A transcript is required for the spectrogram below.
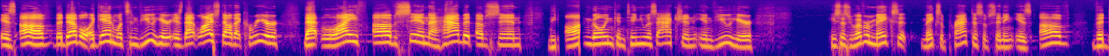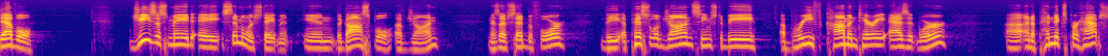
is of the devil. Again, what's in view here is that lifestyle, that career, that life of sin, the habit of sin, the ongoing continuous action in view here. He says, whoever makes it makes a practice of sinning is of the devil. Jesus made a similar statement in the Gospel of John. And as I've said before, the Epistle of John seems to be a brief commentary, as it were, uh, an appendix perhaps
